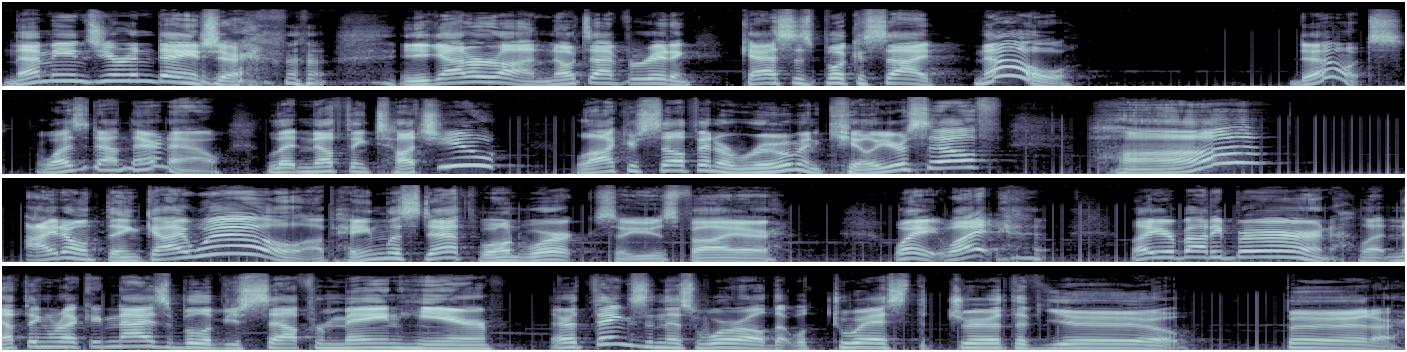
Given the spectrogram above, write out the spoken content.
And that means you're in danger. you gotta run. No time for reading. Cast this book aside. No! Don't. Why is it down there now? Let nothing touch you? Lock yourself in a room and kill yourself? Huh? I don't think I will. A painless death won't work, so use fire. Wait, what? Let your body burn. Let nothing recognizable of yourself remain here. There are things in this world that will twist the truth of you. Better.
